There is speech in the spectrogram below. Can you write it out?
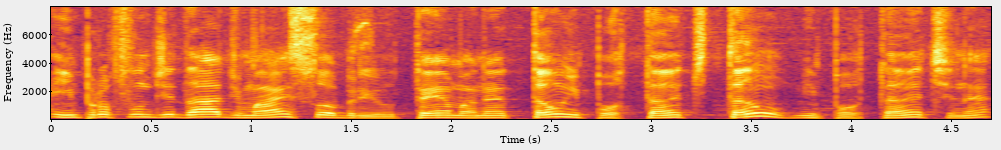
em profundidade mais sobre o tema, né? Tão importante, tão importante, né?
